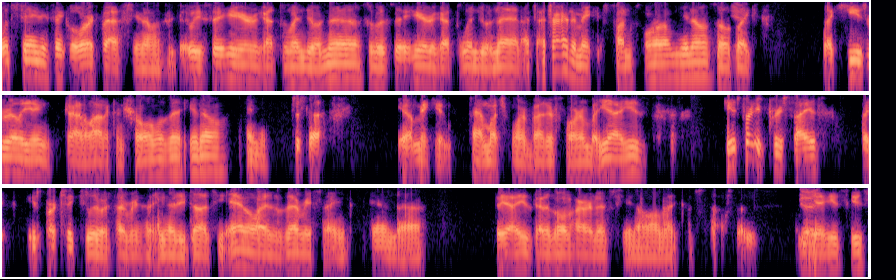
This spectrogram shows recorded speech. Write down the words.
what stand do you think will work best? You know, we sit here, we got the wind doing this, or we sit here, we got the wind doing that. I, I try to make it fun for him. You know, so it's like like he's really in, got a lot of control of it. You know, and just a you know, make it that much more better for him. But yeah, he's he's pretty precise. Like he's particular with everything that he does. He analyzes everything, and uh, yeah, he's got his own harness, you know, all that good stuff. And Good. yeah, he's he's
